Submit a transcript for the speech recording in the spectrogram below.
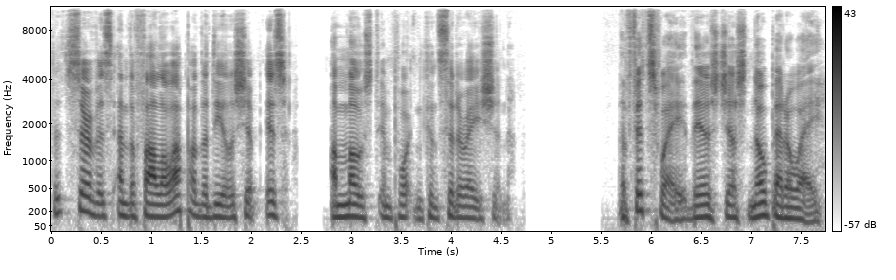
the service, and the follow up of the dealership is a most important consideration. The Fitzway, there's just no better way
